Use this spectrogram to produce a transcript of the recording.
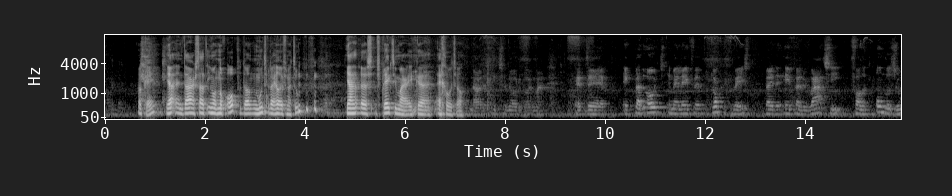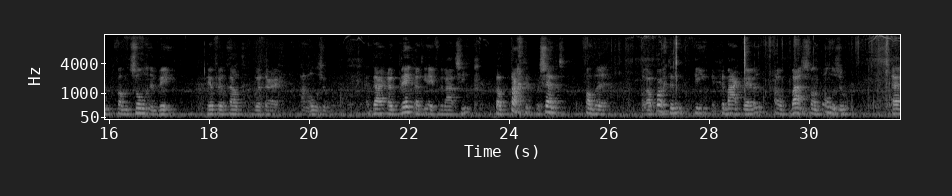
Oké, ja, en daar staat iemand nog op, dan moeten we daar heel even naartoe. Ja, eh, spreekt u maar, ik eh echo het wel. Nou, dat is niet zo nodig hoor, maar het, eh, ik ben ooit in mijn leven betrokken geweest bij de evaluatie van het onderzoek van zon en wee. Heel veel geld wordt daar aan onderzoek. Daaruit bleek uit die evaluatie dat 80% van de rapporten die gemaakt werden op basis van het onderzoek eh,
